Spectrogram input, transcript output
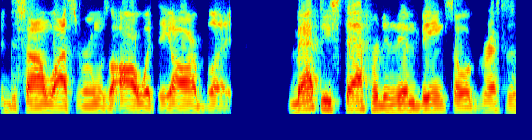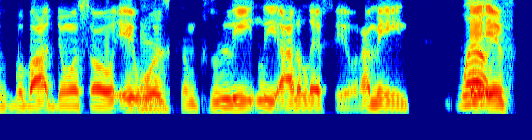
the Deshaun Watson rumors are all what they are, but Matthew Stafford and them being so aggressive about doing so, it yeah. was completely out of left field. I mean, well, if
